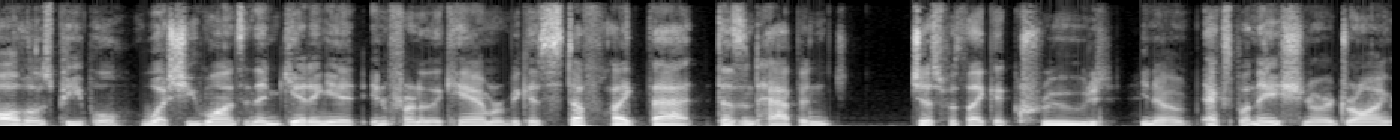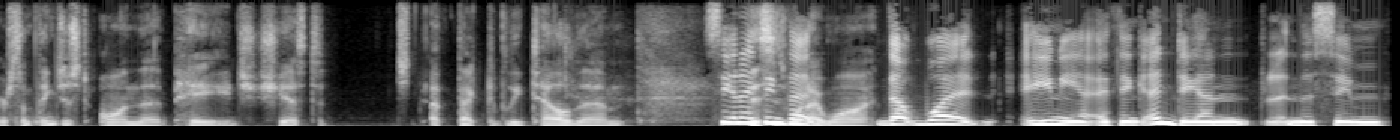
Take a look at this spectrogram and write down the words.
all those people what she wants and then getting it in front of the camera because stuff like that doesn't happen just with like a crude, you know, explanation or a drawing or something just on the page. She has to effectively tell them See, and I think that, what I want. That what Amy, I think, and Dan in the same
